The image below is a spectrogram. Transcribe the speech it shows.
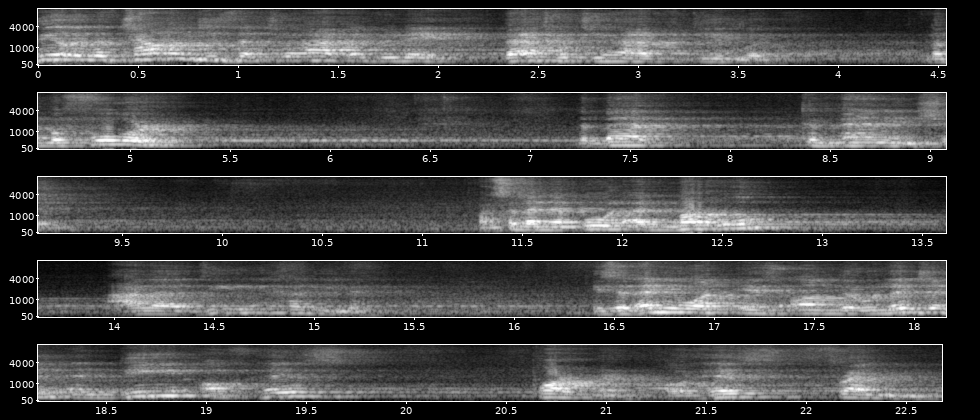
The, the challenges that you have every day, that's what you have to deal with. Number four, the bad companionship. Rasulullah يقول المرء على دين خليله. He said, anyone is on the religion and deen of his partner or his friend.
